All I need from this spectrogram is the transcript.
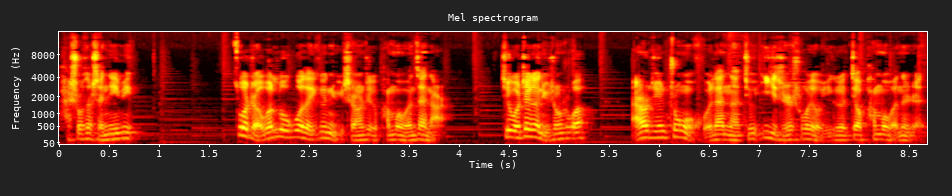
还说他神经病。作者问路过的一个女生：“这个潘博文在哪儿？”结果这个女生说：“L 君中午回来呢，就一直说有一个叫潘博文的人，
